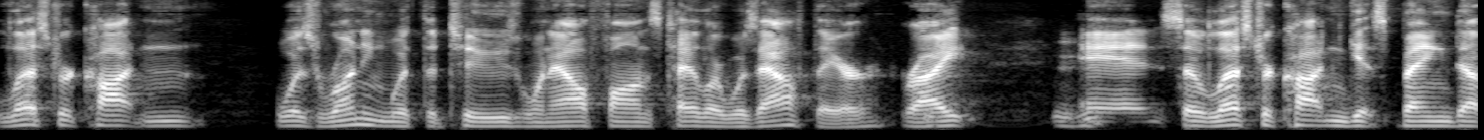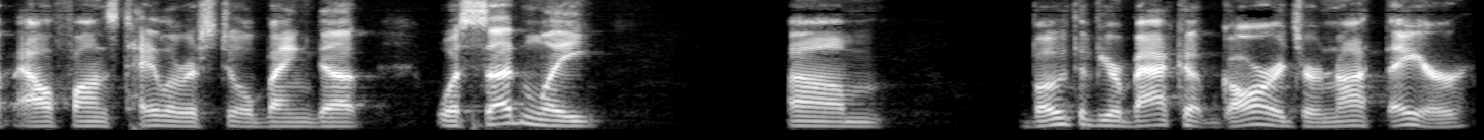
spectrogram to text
Lester Cotton was running with the twos when Alphonse Taylor was out there, right? Mhm. And so Lester Cotton gets banged up. Alphonse Taylor is still banged up. Well, suddenly, um, both of your backup guards are not there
